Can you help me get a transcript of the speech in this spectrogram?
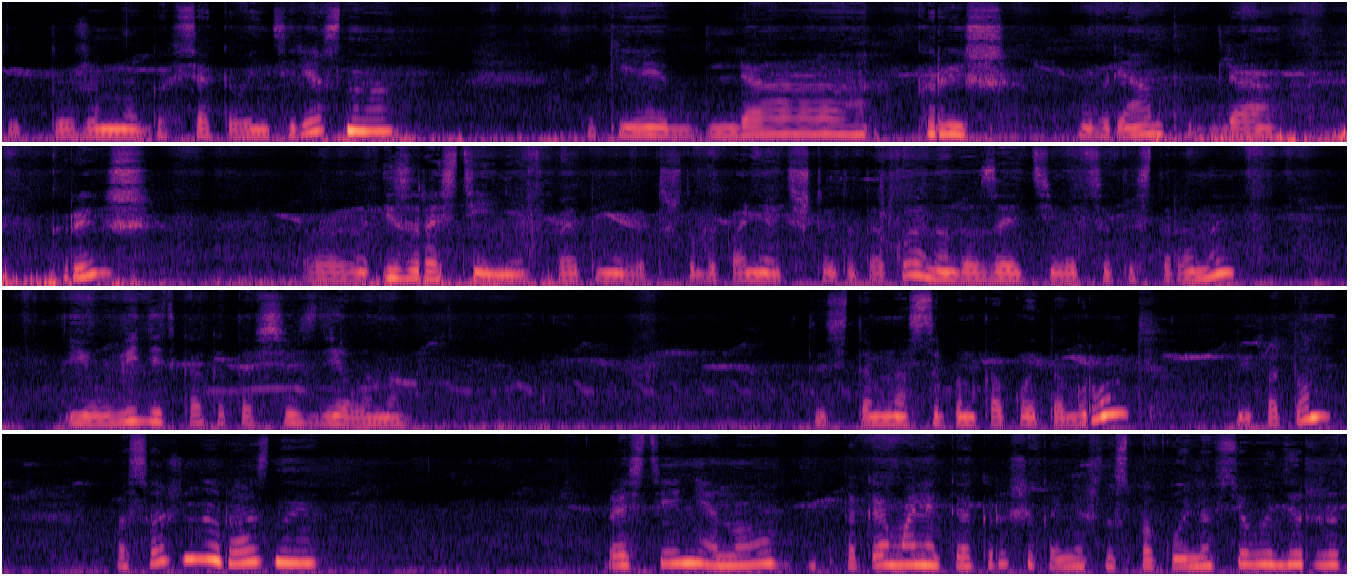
Тут тоже много всякого интересного. Такие для крыш, варианты для крыш э, из растений. Поэтому вот, чтобы понять, что это такое, надо зайти вот с этой стороны и увидеть, как это все сделано. То есть там насыпан какой-то грунт, и потом посажены разные растения. Но такая маленькая крыша, конечно, спокойно все выдержит.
